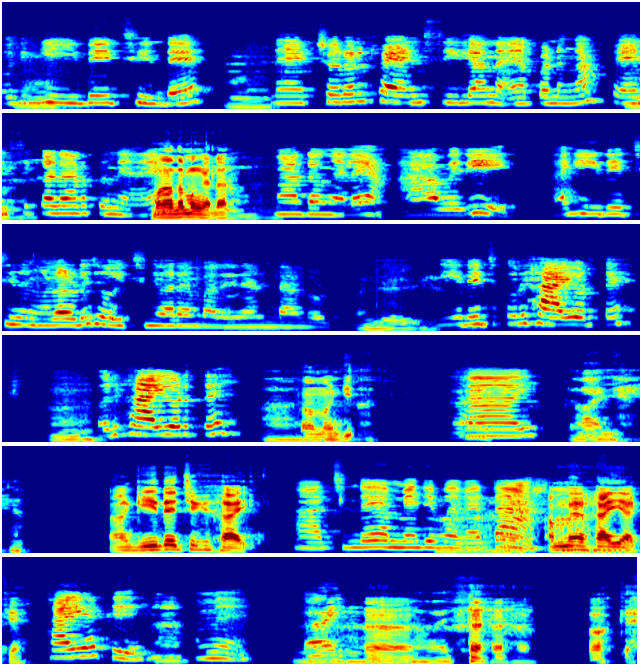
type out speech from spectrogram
ഒരു ഗീതേച്ചിന്റെ. നാച്ചുറൽ ഫാൻസിയിലാന്ന്. പെണ്ണുങ്ങ ഫാൻസി കട നടത്തുന്നേ. മാതമംഗല? മാതമംഗല അവർ ആ ഗീതേച്ചി നിങ്ങളോട് ചോദിച്ചിന് പറയാൻ പറയും രണ്ടാളോട്. ഗീതേച്ചിക്ക് ഒരു ഹായ് കൊടുത്തേ. ഒരു ഹായ് കൊടുത്തേ. ഹായ്. ആ ഗീതേച്ചിക്ക് ഹായ്. അച്ഛന്റെ അമ്മേന്റെ പോലെ കേട്ടാ? അമ്മ ഹായ് ആക്കേ. ഹായ് ആക്ക്. അമ്മേ. ഓക്കെ.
